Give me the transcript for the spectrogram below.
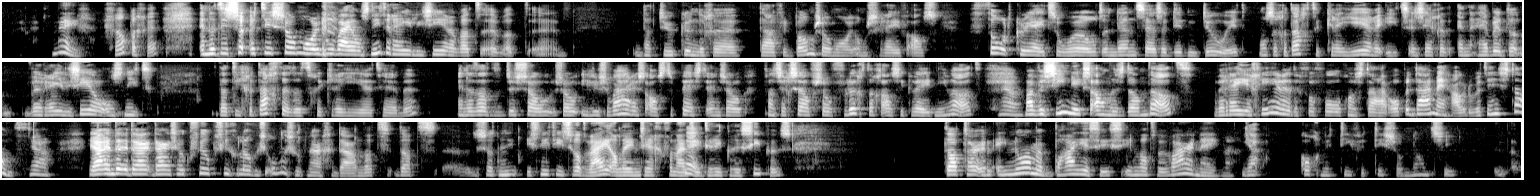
Nee. Grappig, hè? En het is, zo, het is zo mooi hoe wij ons niet realiseren wat, eh, wat eh, natuurkundige David Bohm zo mooi omschreef als thought creates a world and then says I didn't do it. Onze gedachten creëren iets en zeggen en hebben dan, we realiseren ons niet dat die gedachten dat gecreëerd hebben. En dat dat dus zo, zo illusoir is als de pest en zo van zichzelf zo vluchtig als ik weet niet wat. Ja. Maar we zien niks anders dan dat. We reageren er vervolgens daarop en daarmee houden we het in stand. Ja, ja en da- daar, daar is ook veel psychologisch onderzoek naar gedaan. Dat, dat, eh, dus dat is niet iets wat wij alleen zeggen vanuit Nee. die drie principes. Dat er een enorme bias is in wat we waarnemen. Ja, cognitieve dissonantie.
